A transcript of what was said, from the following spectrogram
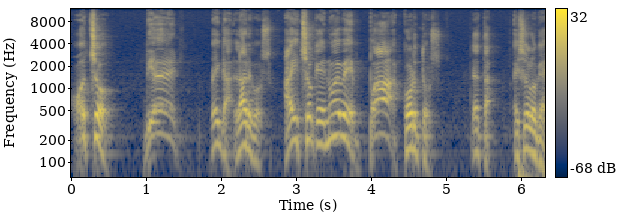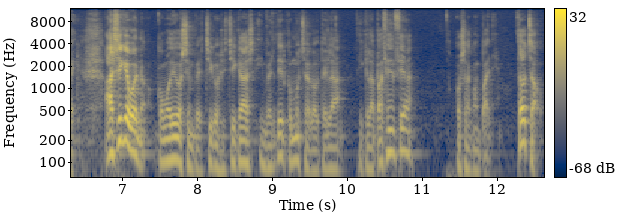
8, bien, venga, largos, ha dicho que 9, pa, cortos, ya está. Eso es lo que hay. Así que bueno, como digo siempre, chicos y chicas, invertir con mucha cautela y que la paciencia os acompañe. Chao, chao.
